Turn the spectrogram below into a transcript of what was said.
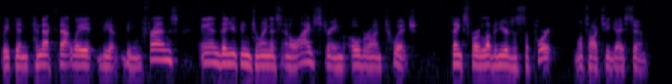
We can connect that way via being friends. And then you can join us in a live stream over on Twitch. Thanks for 11 years of support. We'll talk to you guys soon.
